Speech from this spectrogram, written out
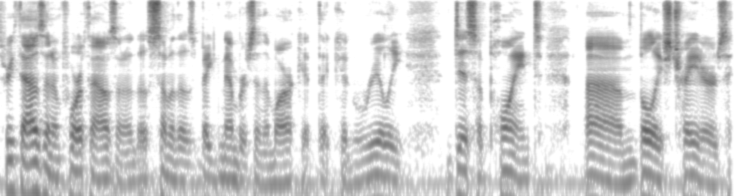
3,000 and 4,000 are those some of those big numbers in the market that could really disappoint um, bullish traders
